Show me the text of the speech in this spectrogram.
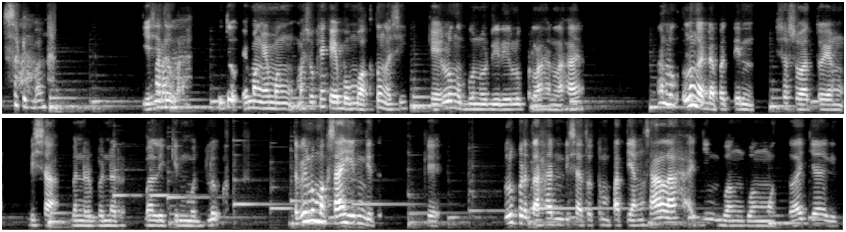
itu sakit banget. Iya sih itu itu emang emang masuknya kayak bom waktu gak sih? Kayak lo ngebunuh diri lo perlahan-lahan kan lo lo nggak dapetin sesuatu yang bisa bener-bener balikin mood lu. Tapi lu maksain gitu. Kayak lu bertahan di satu tempat yang salah anjing. Buang-buang waktu aja gitu.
